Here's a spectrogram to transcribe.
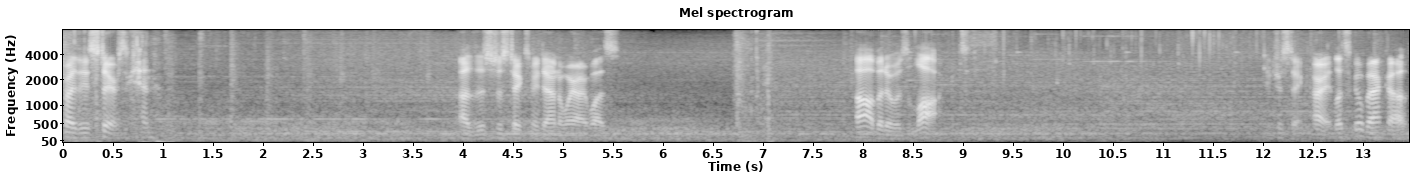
Try these stairs again. Uh, this just takes me down to where I was. Ah, but it was locked. Interesting. Alright, let's go back up.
